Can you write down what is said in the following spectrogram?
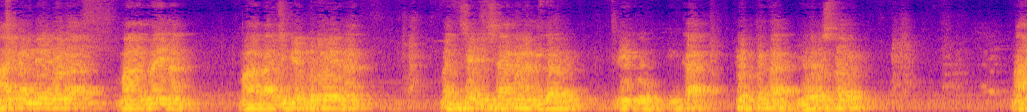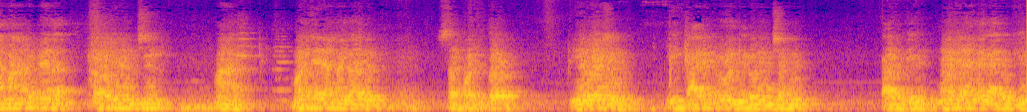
నాకంటే కూడా మా అన్నయ్య మా రాజకీయ గురువు అయిన మంచిరెడ్డి శ్యామనారాయణ గారు మీకు ఇంకా క్లుప్తంగా వివరిస్తారు. నా మాట మీద గౌరవించి మా మోజయ్య అన్న గారు సపోర్ట్తో ఈరోజు ఈ కార్యక్రమం నిర్వహించాము. కాబట్టి మోజయ్య అన్న గారికి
